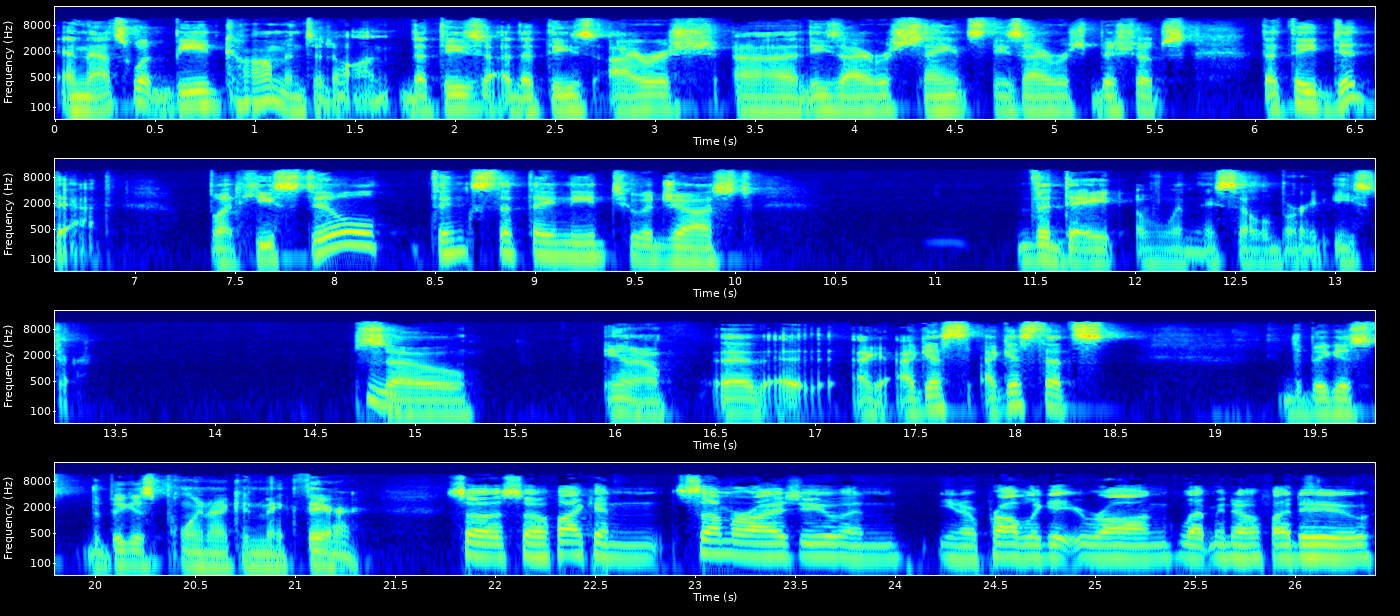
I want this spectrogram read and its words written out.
and that's what Bede commented on. That these that these Irish uh, these Irish saints, these Irish bishops, that they did that, but he still thinks that they need to adjust the date of when they celebrate Easter. So, you know, uh, uh, I, I guess I guess that's the biggest the biggest point I can make there. So, so if I can summarize you and you know probably get you wrong, let me know if I do.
